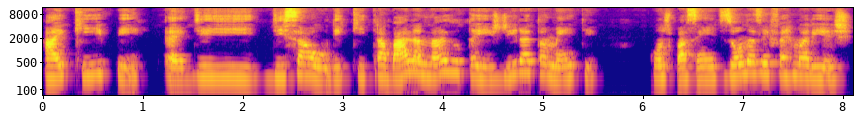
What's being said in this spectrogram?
a equipe é, de, de saúde que trabalha nas UTIs diretamente com os pacientes ou nas enfermarias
